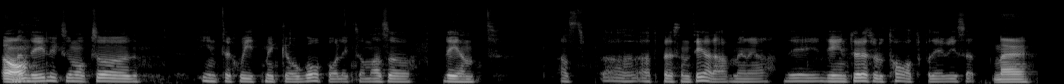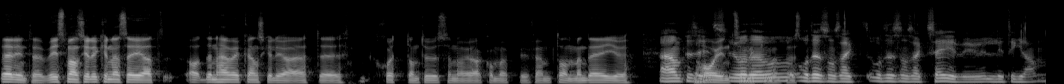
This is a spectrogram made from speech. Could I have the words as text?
ja. Men det är liksom också inte skitmycket att gå på liksom. Alltså rent att, att presentera menar jag. Det är, det är inte resultat på det viset. Nej, det är det inte. Visst, man skulle kunna säga att ja, den här veckan skulle jag äta 17 000 och jag kom upp i 15. Men det är ju, Ja, precis. har ju inte så Jo, det, prest- och, det som sagt, och det som sagt säger vi ju lite grann.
